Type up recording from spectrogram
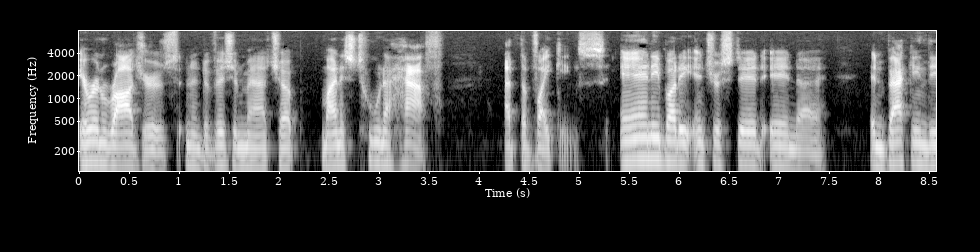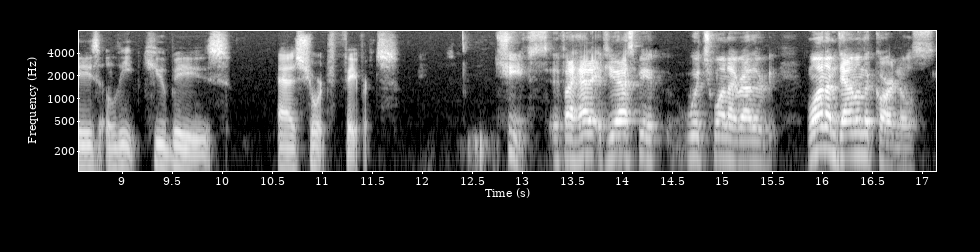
Aaron Rodgers in a division matchup, minus two and a half at the Vikings. Anybody interested in uh, in backing these elite QBs as short favorites? Chiefs. If I had, if you asked me which one I'd rather, be, one I'm down on the Cardinals.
